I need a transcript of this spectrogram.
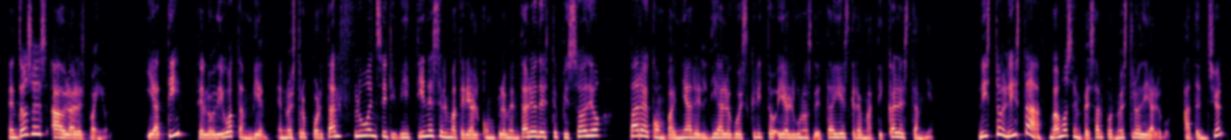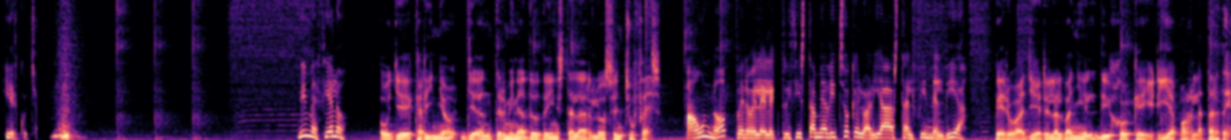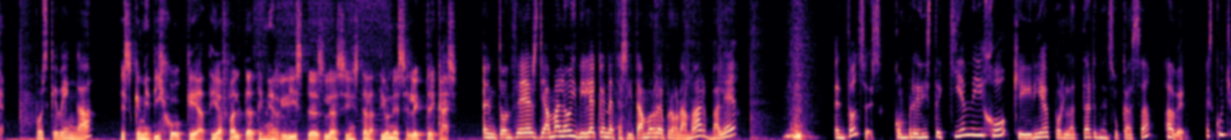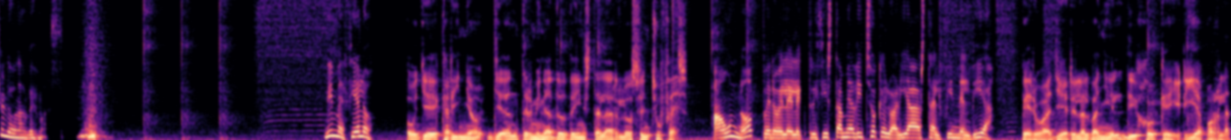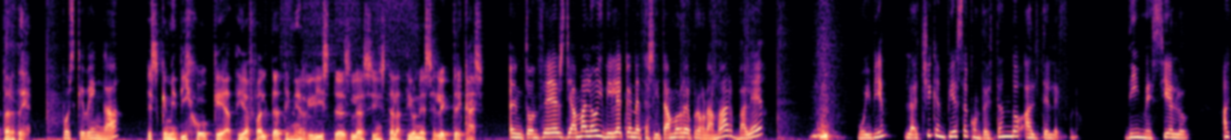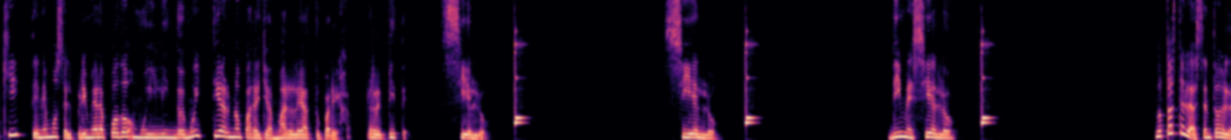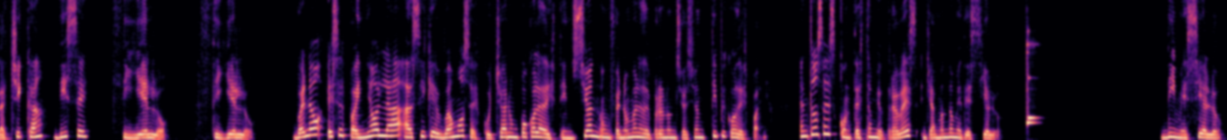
Entonces, a hablar español. Y a ti te lo digo también. En nuestro portal Fluency TV tienes el material complementario de este episodio para acompañar el diálogo escrito y algunos detalles gramaticales también. ¿Listo? ¿Lista? Vamos a empezar por nuestro diálogo. Atención y escucha. Dime, cielo. Oye, cariño, ¿ya han terminado de instalar los enchufes? Aún no, pero el electricista me ha dicho que lo haría hasta el fin del día. Pero ayer el albañil dijo que iría por la tarde. Pues que venga. Es que me dijo que hacía falta tener listas las instalaciones eléctricas. Entonces llámalo y dile que necesitamos reprogramar, ¿vale? Entonces, ¿comprendiste quién dijo que iría por la tarde en su casa? A ver, escúchalo una vez más. Dime, cielo. Oye, cariño, ¿ya han terminado de instalar los enchufes? Aún no, pero el electricista me ha dicho que lo haría hasta el fin del día. Pero ayer el albañil dijo que iría por la tarde. Pues que venga. Es que me dijo que hacía falta tener listas las instalaciones eléctricas. Entonces llámalo y dile que necesitamos reprogramar, ¿vale? Muy bien, la chica empieza contestando al teléfono. Dime, cielo, aquí tenemos el primer apodo muy lindo y muy tierno para llamarle a tu pareja. Repite, cielo. Cielo. Dime, cielo. ¿Notaste el acento de la chica? Dice cielo, cielo. Bueno, es española, así que vamos a escuchar un poco la distinción, un fenómeno de pronunciación típico de España. Entonces, contéstame otra vez llamándome de cielo. Dime, cielo.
